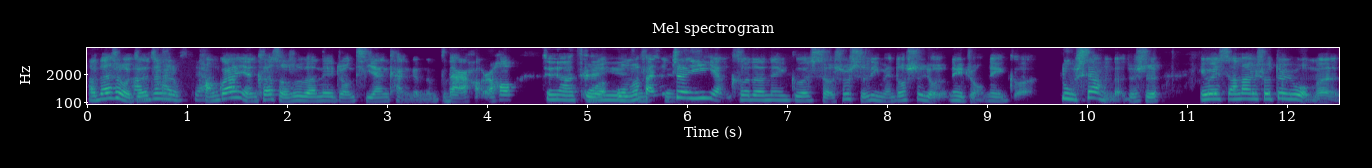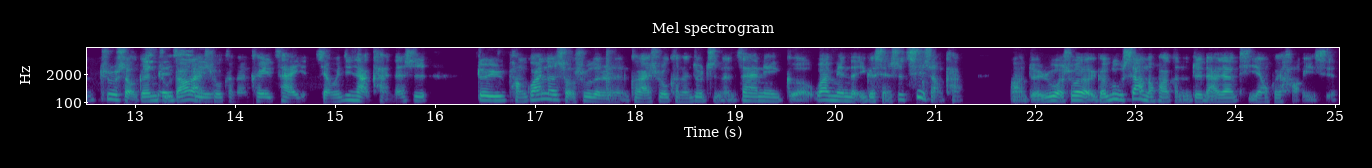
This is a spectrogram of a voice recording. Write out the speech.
啊，但是我觉得就是旁观眼科手术的那种体验感可能不太好。然后就要参与我我们反正去这一眼科的那个手术室里面都是有那种那个录像的，就是因为相当于说对于我们助手跟主刀来说，可能可以在显微镜下看，但是对于旁观的手术的人来说，可能就只能在那个外面的一个显示器上看。啊，对，如果说有一个录像的话，可能对大家体验会好一些。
